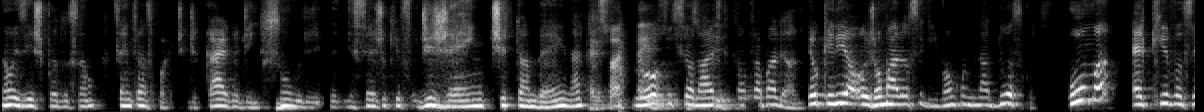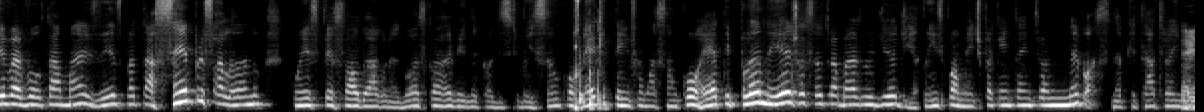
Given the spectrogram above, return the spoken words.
não existe produção sem transporte, de carga, de insumo, de, de seja o que for, de gente também, né? É isso aí. Profissionais que estão trabalhando. Eu queria, ô João Mário, é o seguinte, vamos combinar duas coisas. Uma é que você vai voltar mais vezes para estar sempre falando com esse pessoal do agronegócio, com a revenda, com a distribuição, como é que tem informação correta e planeja o seu trabalho no dia a dia, principalmente para quem está entrando no negócio, né? Porque está atraindo é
